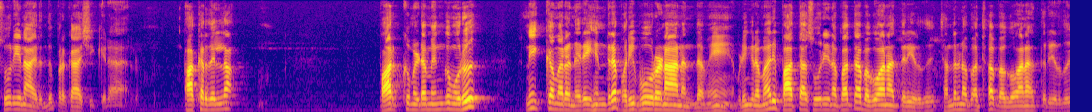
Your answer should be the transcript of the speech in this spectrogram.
சூரியனாக இருந்து பிரகாசிக்கிறார். பார்க்குறதெல்லாம் பார்க்கும் இடமெங்கும் ஒரு நீக்கமர நிறைகின்ற பரிபூரணானந்தமே. அப்படிங்கிற மாதிரி பார்த்தா சூரியனை பார்த்தா பகவானாக தெரியுறது சந்திரனை பார்த்தா பகவானாக தெரியுறது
